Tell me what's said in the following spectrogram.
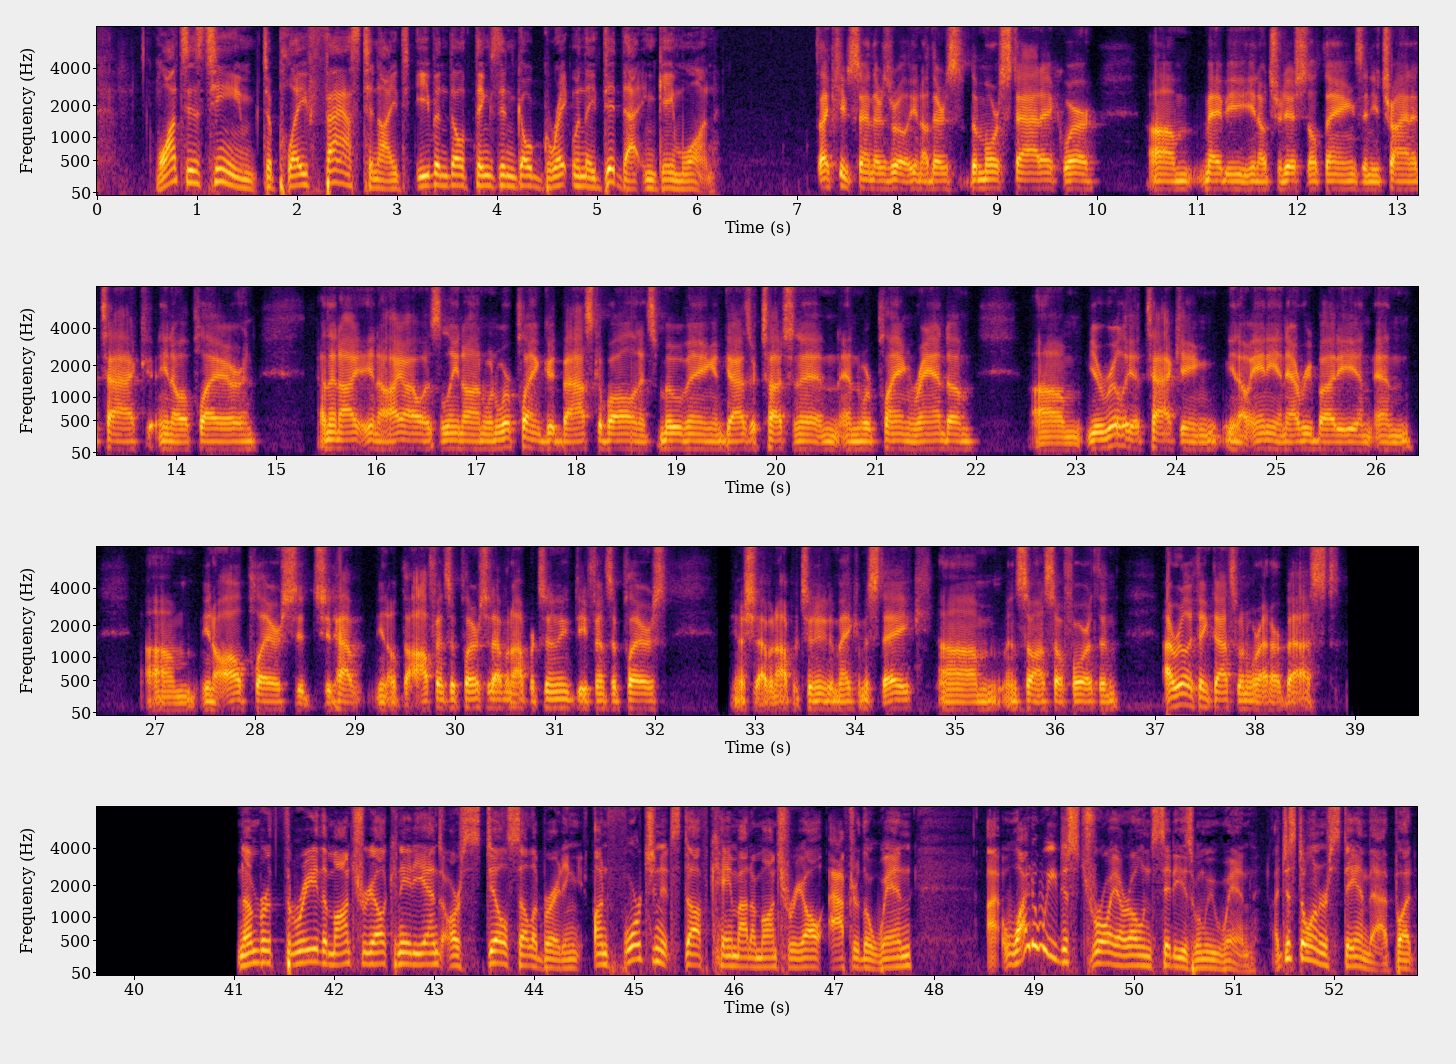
wants his team to play fast tonight, even though things didn't go great when they did that in game one. I keep saying there's really, you know, there's the more static where um, maybe you know traditional things, and you try and attack you know a player and. And then I, you know, I always lean on when we're playing good basketball and it's moving and guys are touching it and, and we're playing random. Um, you're really attacking, you know, any and everybody, and and um, you know, all players should should have, you know, the offensive players should have an opportunity, defensive players, you know, should have an opportunity to make a mistake, um, and so on and so forth. And I really think that's when we're at our best. Number three, the Montreal Canadiens are still celebrating. Unfortunate stuff came out of Montreal after the win. Uh, why do we destroy our own cities when we win? I just don't understand that. But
